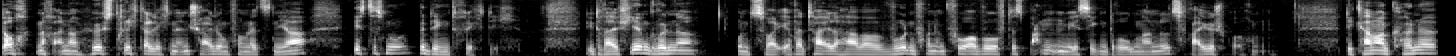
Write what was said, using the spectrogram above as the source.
Doch nach einer höchstrichterlichen Entscheidung vom letzten Jahr ist es nur bedingt richtig. Die drei Firmengründer und zwei ihrer Teilhaber wurden von dem Vorwurf des bandenmäßigen Drogenhandels freigesprochen. Die Kammer könne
